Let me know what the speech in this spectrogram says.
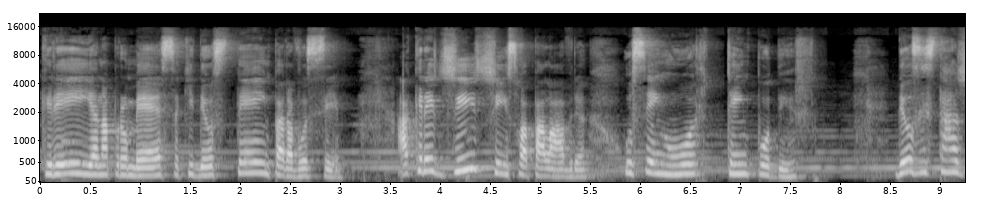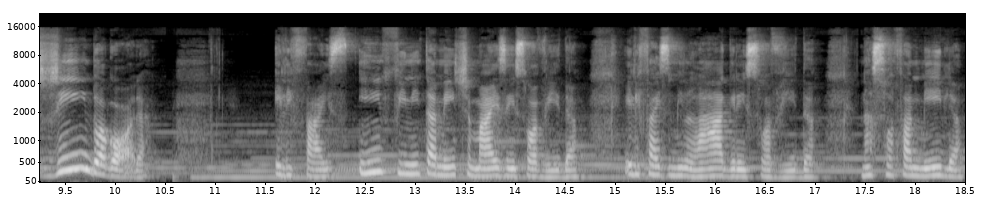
Creia na promessa que Deus tem para você. Acredite em Sua palavra. O Senhor tem poder. Deus está agindo agora. Ele faz infinitamente mais em sua vida. Ele faz milagre em sua vida, na sua família,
